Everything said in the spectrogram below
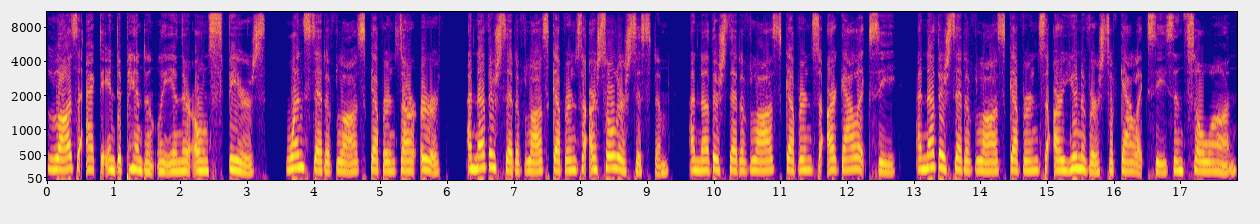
Laws act independently in their own spheres. One set of laws governs our earth, another set of laws governs our solar system, another set of laws governs our galaxy, another set of laws governs our universe of galaxies, and so on.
